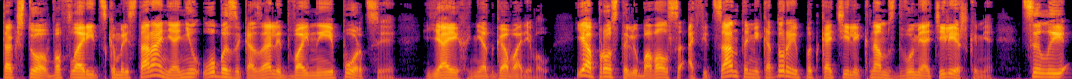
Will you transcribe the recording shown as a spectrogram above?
Так что во флоридском ресторане они оба заказали двойные порции. Я их не отговаривал. Я просто любовался официантами, которые подкатили к нам с двумя тележками целые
